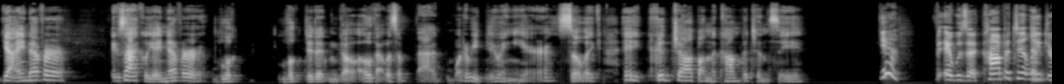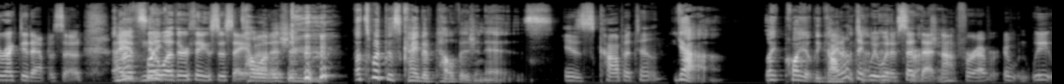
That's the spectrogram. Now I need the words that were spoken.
Yeah, I never exactly. I never looked looked at it and go, "Oh, that was a bad. What are we doing here?" So like, hey, good job on the competency. Yeah. It was a competently And- directed episode. I have no like, other things to say television. about it. that's what this kind of television is. Is competent. Yeah, like quietly competent. I don't think we would have said that not forever. We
